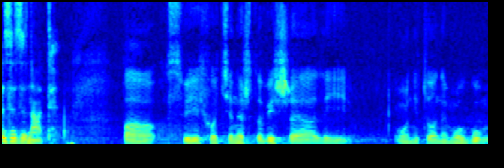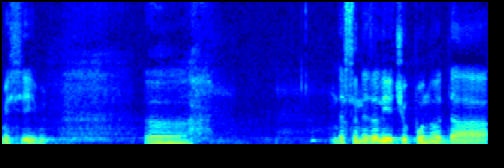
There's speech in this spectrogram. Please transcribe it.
za zanate? Pa, svi hoće nešto više, ali oni to ne mogu. Mislim, uh, da se ne zalijeću puno, da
